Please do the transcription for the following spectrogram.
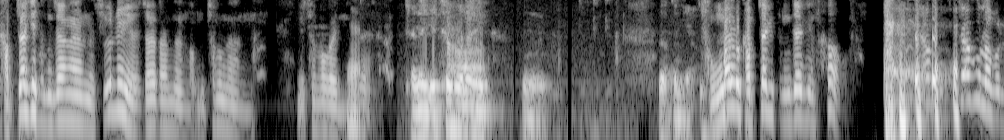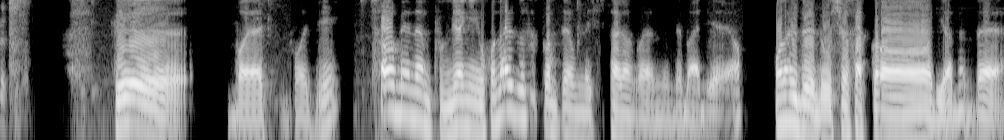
갑자기 등장한 소련 여자라는 엄청난 유튜버가 있는데 저는 유튜브는 음, 그렇군요. 정말로 갑자기 등장해서 쫙, 쫙 올라버렸어. 그 뭐야 뭐지 처음에는 분명히 호날두 사건 때문에 시작한 거였는데 말이에요. 호날두의 노쇼 사건이었는데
